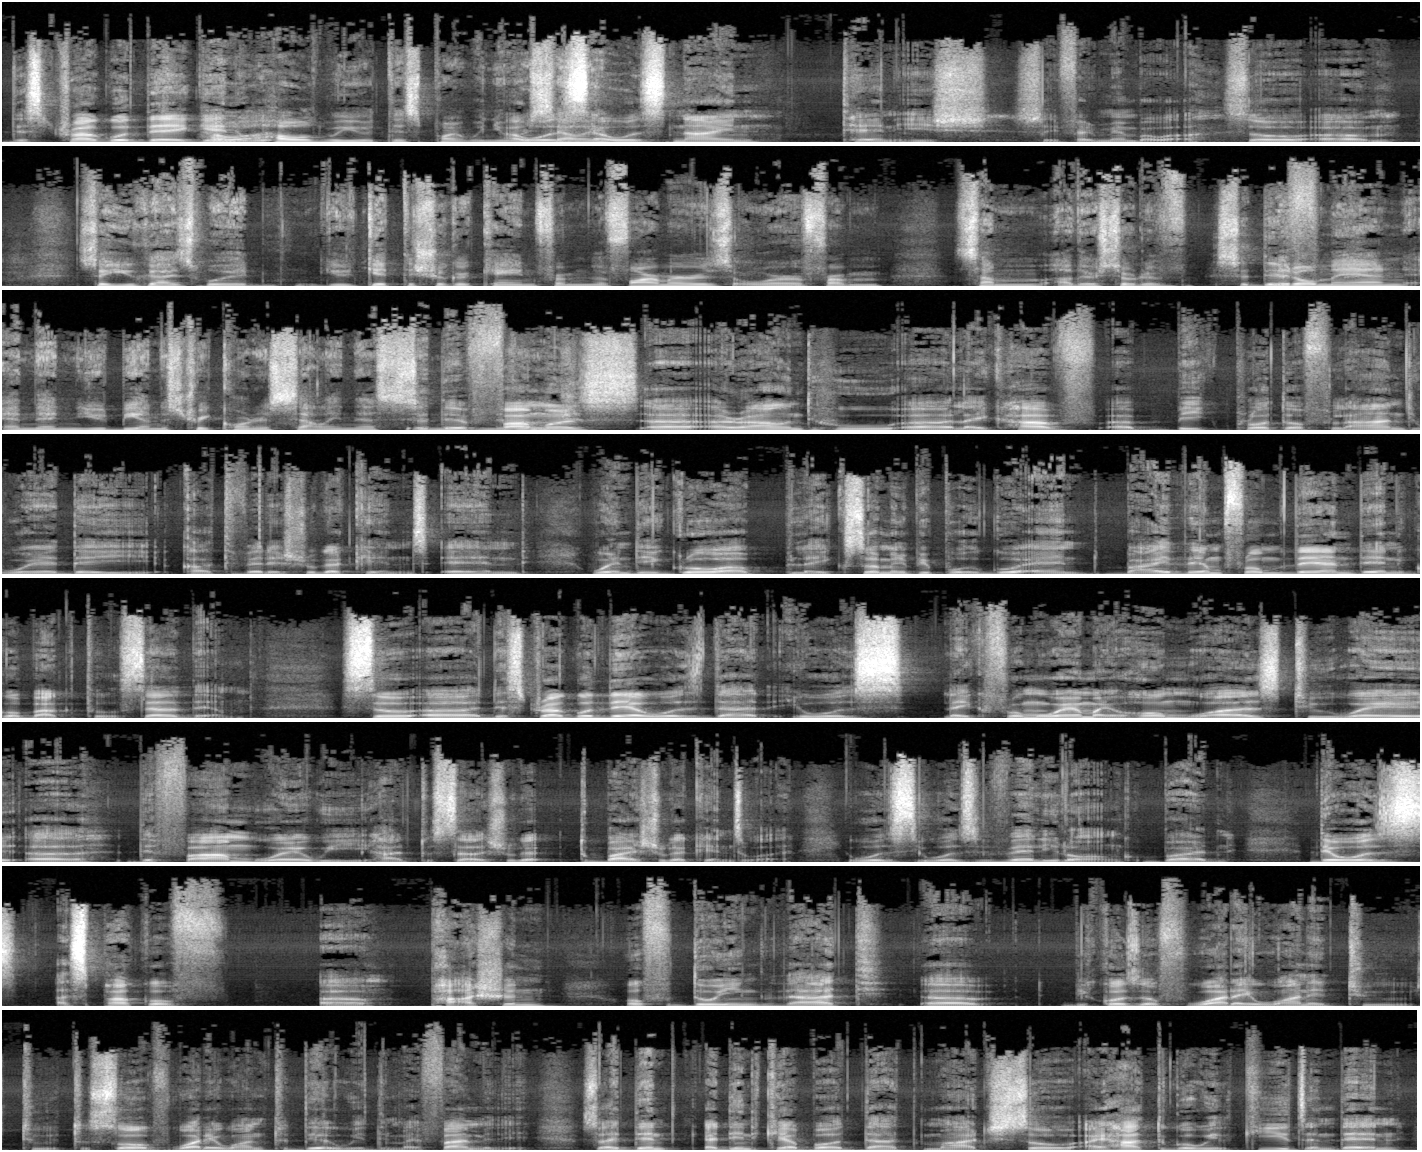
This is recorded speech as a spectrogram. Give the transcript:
the struggle there again. How, how, old were you at this point when you were I was, selling? I was nine, ten ish. So if I remember well. So um, so you guys would you get the sugar cane from the farmers or from some other sort of so middleman, and then you'd be on the street corners selling this. So in- the in village? farmers uh, around who uh, like have a big plot of land where they cultivate sugar canes, and when they grow up, like so many people go and buy them from there and then go back to sell them. So uh, the struggle there was that it was like from where my home was to where uh, the farm where we had to sell sugar to buy sugar canes were. It was it was very long, but there was a spark of uh, passion of doing that uh, because of what I wanted to, to, to solve, what I want to deal with in my family. So I didn't I didn't care about that much. So I had to go with kids, and then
